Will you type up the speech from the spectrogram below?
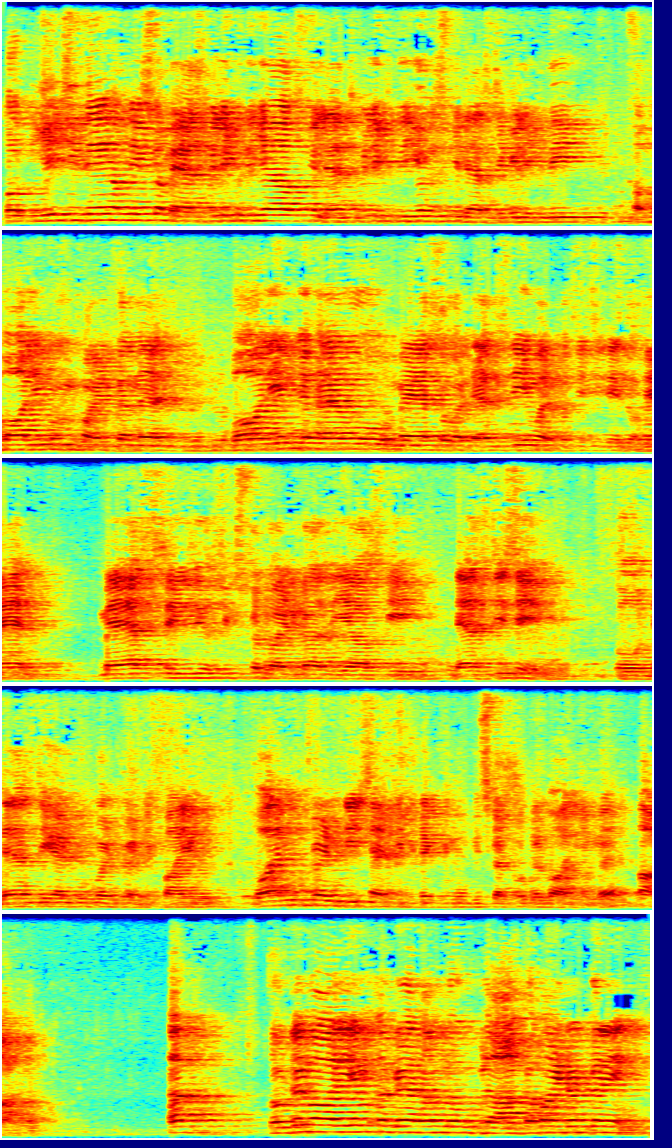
تو یہ چیزیں ہم نے اس کا میس بھی لکھ دیا، اس کی لینتھ بھی لکھ دی اور اس کی ڈینسٹی بھی لکھ دی۔ اب والیوم کو ہم فائنڈ کرنا ہے۔ والیوم جو ہے وہ میس اور ڈینسٹی ہمارے پاس یہ چیزیں تو ہیں۔ میس تھری زیرو سکس کو ڈیوائڈ کر دیا اس کی ڈینسٹی سے۔ تو ڈینسٹی ہے two point twenty five one twenty centimeter cube اس کا ٹوٹل والیوم ہے آ گیا اب ٹوٹل والیوم اگر ہم لوگ بلاک کا فائنڈ آؤٹ کریں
